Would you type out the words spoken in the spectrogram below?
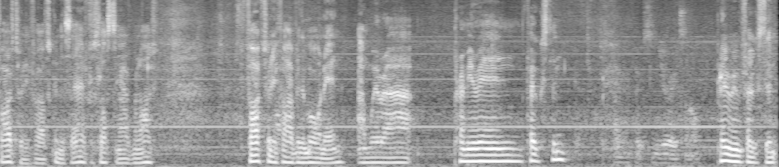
5.25, I was going to say, I've just lost an hour of my life. 5.25 in the morning and we're at Premier Inn Folkestone? I'm fixing Eurotunnel. Premier Inn Folkestone,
